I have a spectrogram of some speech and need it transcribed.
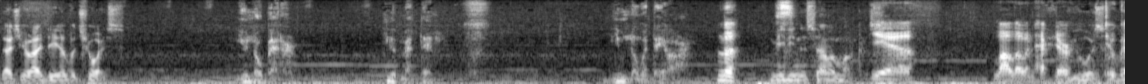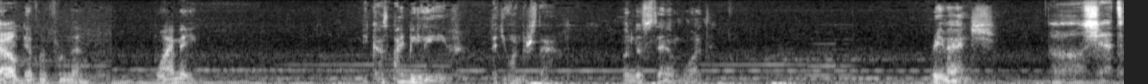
That's your idea of a choice. You know better. You have met them. You know what they are. Nah. Meeting the Salamancas. Yeah. Lalo and Hector. You are and so very different from them. Why me? Because I believe that you understand. Understand what? Revenge. Oh, shit.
